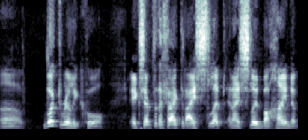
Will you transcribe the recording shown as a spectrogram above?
Uh, looked really cool except for the fact that I slipped and I slid behind him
